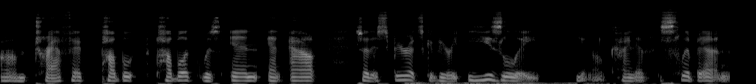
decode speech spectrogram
um, traffic, public, the public was in and out, so the spirits could very easily, you know, kind of slip in.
